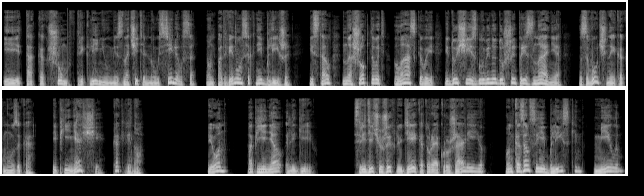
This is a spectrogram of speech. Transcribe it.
и так как шум в триклиниуме значительно усилился, он подвинулся к ней ближе и стал нашептывать ласковые, идущие из глубины души признания, звучные, как музыка, и пьянящие, как вино. И он опьянял Легию. Среди чужих людей, которые окружали ее, он казался ей близким, милым,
